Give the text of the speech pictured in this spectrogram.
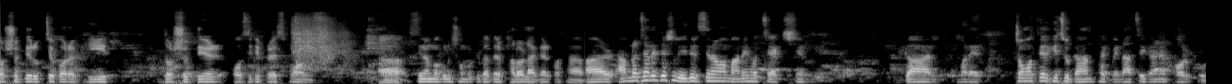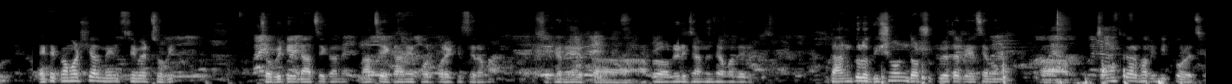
দর্শকদের উপচে পড়া ভিড়, দর্শকদের পজিটিভ রেসপন্স সিনেমাগুলো সম্পর্কে তাদের ভালো লাগার কথা। আর আমরা জানি যে আসলে ঈদের সিনেমা মানে হচ্ছে অ্যাকশন গান মানে চমৎকার কিছু গান থাকবে, নাচে গানে ভরপুর। একটা কমার্শিয়াল মেন স্ট্রিমের ছবি। ছবিটি নাচে গানে নাচে গানে ভরপুর একটি সিনেমা। সেখানে আপনারা অলরেডি জানেন যে আমাদের গানগুলো ভীষণ দর্শকপ্রিয়তা পেয়েছে এবং চমৎকার ভাবে হিট করেছে।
